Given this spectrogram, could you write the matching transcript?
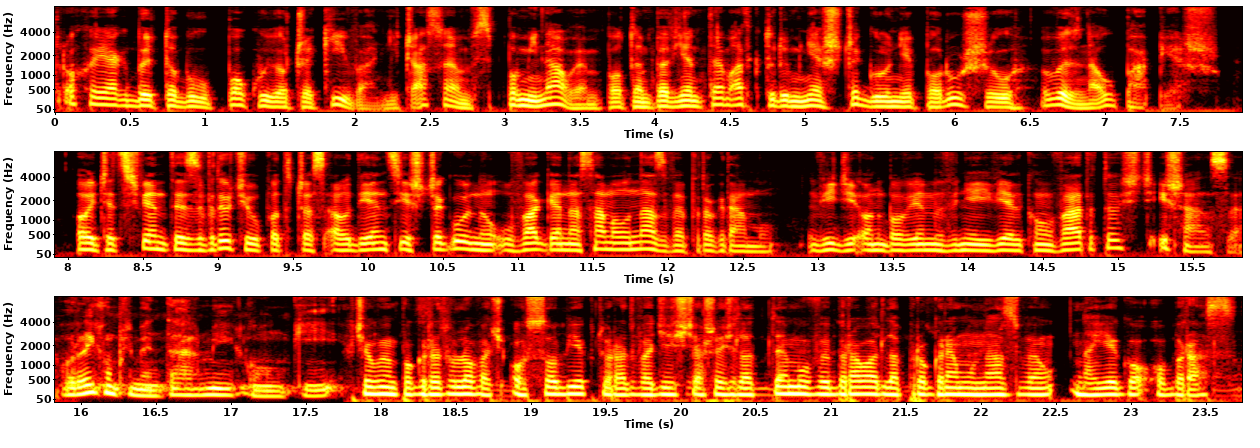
Trochę jakby to był pokój oczekiwań i czasem wspominałem potem pewien temat, który mnie szczególnie poruszył, wyznał papież. Ojciec Święty zwrócił podczas audiencji szczególną uwagę na samą nazwę programu. Widzi on bowiem w niej wielką wartość i szansę. Chciałbym pogratulować osobie, która 26 lat temu wybrała dla programu nazwę Na jego obraz.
